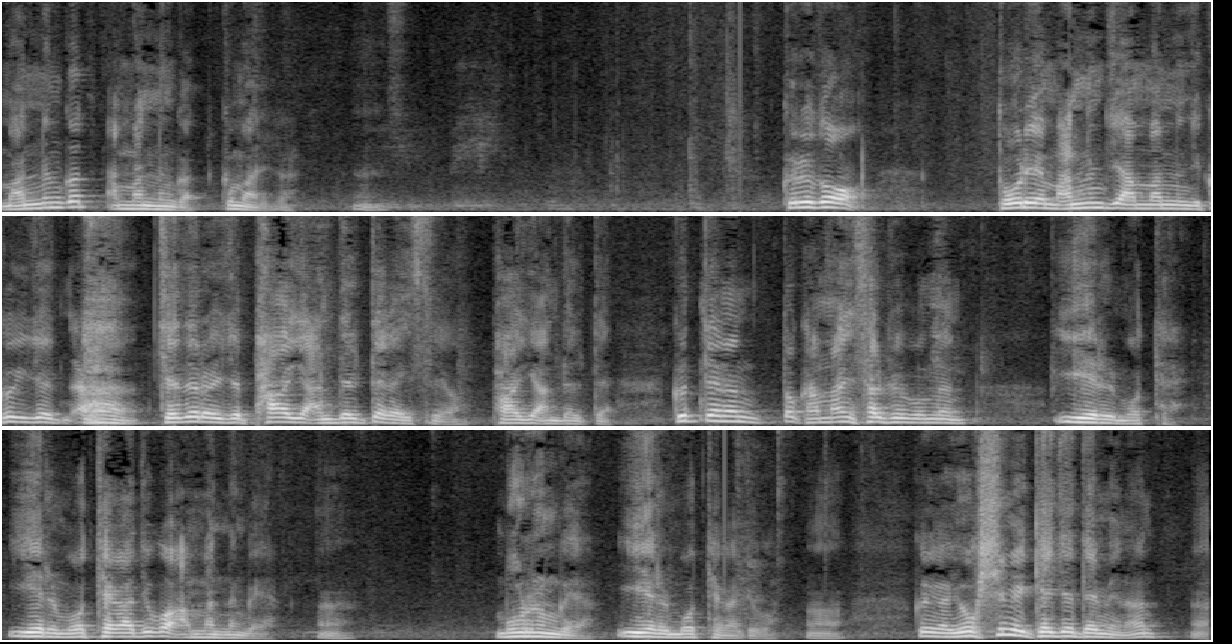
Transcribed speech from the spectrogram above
맞는 것, 안 맞는 것. 그 말이다. 어. 그래도 도리에 맞는지 안 맞는지, 그 이제, 아, 제대로 이제 파악이 안 될 때가 있어요. 파악이 안 될 때. 그때는 또 가만히 살펴보면 이해를 못 해. 이해를 못 해 가지고 안 맞는 거야. 어. 모르는 거야. 이해를 못 해 가지고. 어. 그러니까 욕심이 개재되면은, 어.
